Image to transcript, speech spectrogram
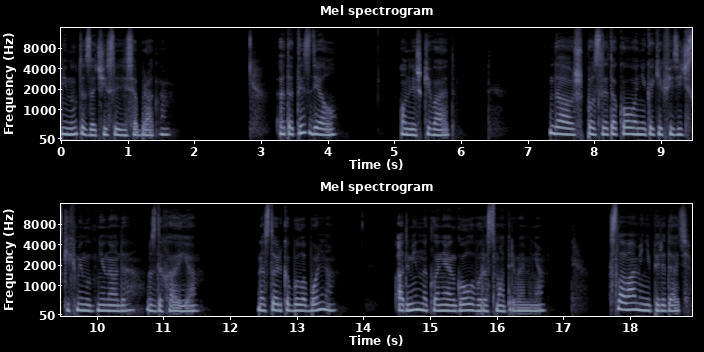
Минуты зачислились обратно. «Это ты сделал?» Он лишь кивает. «Да уж, после такого никаких физических минут не надо», — вздыхаю я. «Настолько было больно?» Админ наклоняет голову, рассматривая меня. «Словами не передать».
